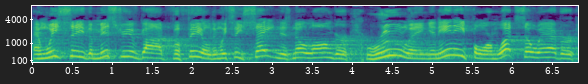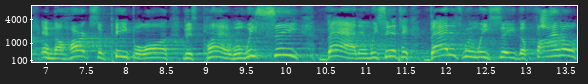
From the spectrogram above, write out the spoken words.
and we see the mystery of God fulfilled and we see Satan is no longer ruling in any form whatsoever in the hearts of people on this planet. When we see that and we see it, that is when we see the final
